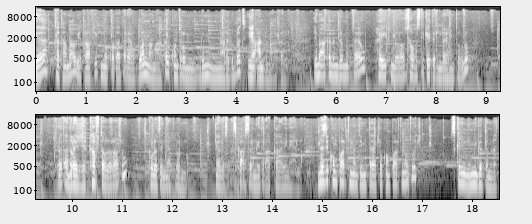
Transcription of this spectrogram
የከተማው የትራፊክ መቆጣጠሪያ ዋና ማዕከል control room የምናደርግበት ይህ አንድ ማዕከል ነው። ይህ ማዕከል እንደምታየው height ኡም ለራሱ suffocated እንዳይሆን ተብሎ በጣም ረዥም ከፍታው ለራሱ እስከ ሁለተኛ floor ነው ያለው እስከ 10 ሜትር አካባቢ ነው ያለው። እነዚህ compartment የምታያቸው compartment ኦች screen የሚገጠምለት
